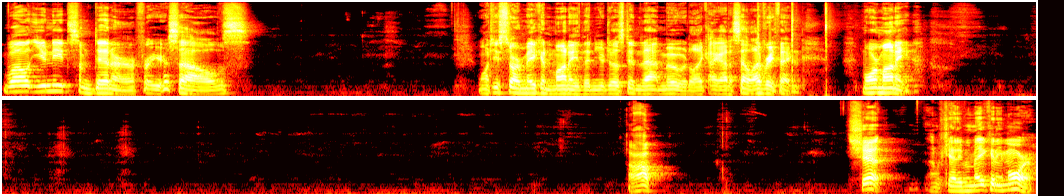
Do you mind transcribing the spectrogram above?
Well, you need some dinner for yourselves. Once you start making money, then you're just in that mood. Like, I gotta sell everything. More money. Oh. Shit. I can't even make any more.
